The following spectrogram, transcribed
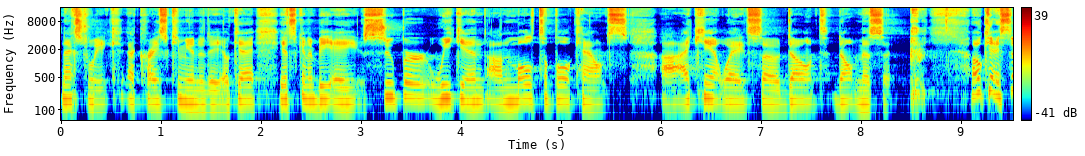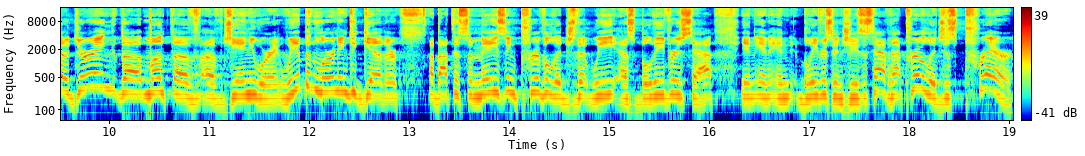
next week at Christ Community, okay? It's going to be a super weekend on multiple counts. Uh, I can't wait, so don't, don't miss it. okay, so during the month of, of January, we have been learning together about this amazing privilege that we as believers have, in, in, in believers in Jesus have, and that privilege is prayer.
